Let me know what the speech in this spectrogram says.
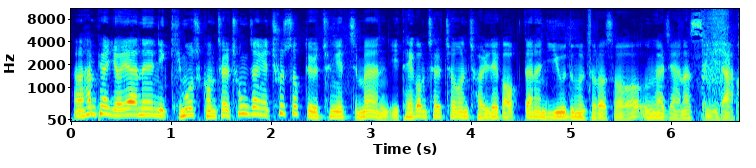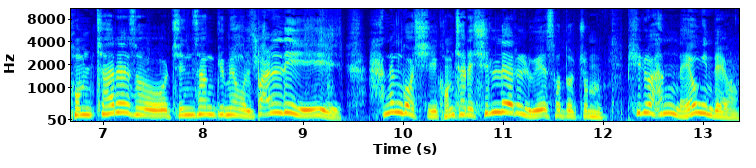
어, 한편 여야는 이 김호수 검찰총장의 출석도 요청했지만 이 대검찰청은 전례가 없다는 이유 등을 들어서 응하지 않았습니다. 검찰에서 진상 규명을 빨리 하는 것이 검찰의 신뢰를 위해서도 좀 필요한 내용인데요.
